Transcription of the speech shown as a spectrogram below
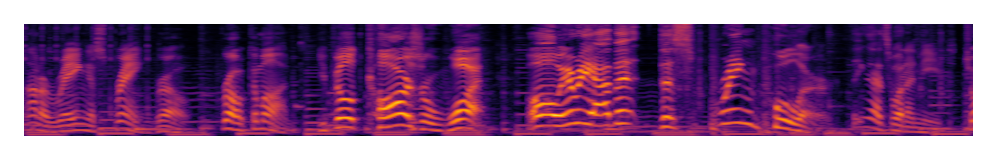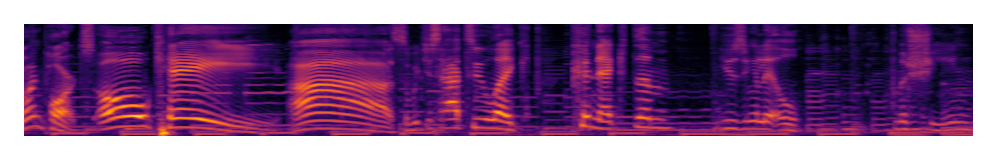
Not a ring, a spring, bro. Bro, come on. You build cars or what? Oh, here we have it. The spring puller. I think that's what I need. Join parts. Okay. Ah, so we just had to like connect them using a little machine.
